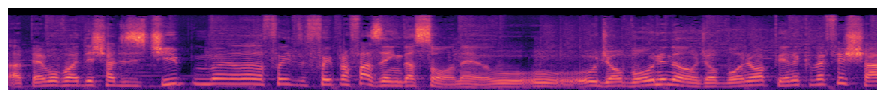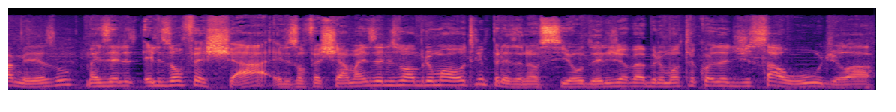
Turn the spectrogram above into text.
A Pebble vai deixar de existir, mas ela foi, foi pra fazenda só, né? O, o, o Jawbone não, o Jawbone é uma pena que vai fechar mesmo. Mas eles, eles vão fechar, eles vão fechar, mas eles vão abrir uma outra empresa, né? O CEO dele já vai abrir uma outra coisa de saúde lá.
